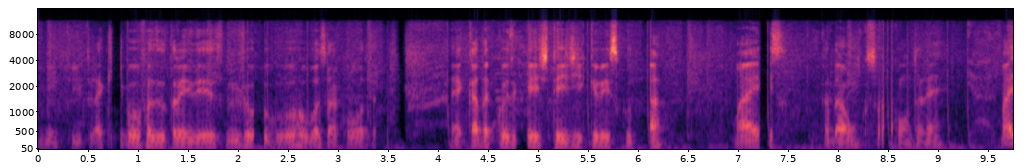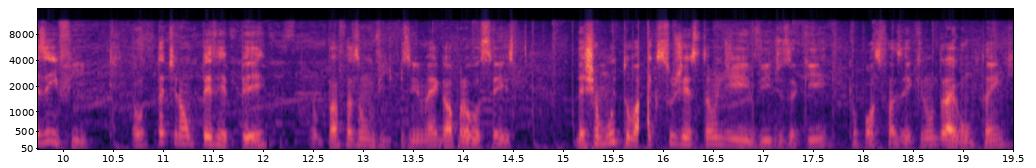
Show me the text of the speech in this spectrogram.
meu filho, pra que eu vou fazer o trem desse? No jogo vou roubar sua conta. É cada coisa que a gente tem de querer escutar. Mas cada um com sua conta, né? Mas enfim, eu vou até tirar um PVP para fazer um videozinho legal para vocês. Deixa muito like, sugestão de vídeos aqui que eu posso fazer aqui no Dragon Tank.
